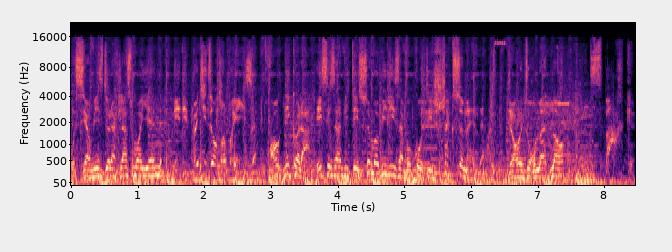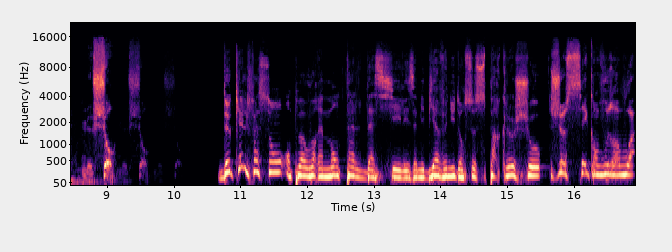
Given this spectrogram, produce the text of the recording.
Au service de la classe moyenne et des petites entreprises, Franck Nicolas et ses invités se mobilisent à vos côtés chaque semaine. De retour maintenant, Spark, le show. Le show. le show. De quelle façon on peut avoir un mental d'acier, les amis? Bienvenue dans ce Sparkle Show. Je sais qu'on vous envoie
